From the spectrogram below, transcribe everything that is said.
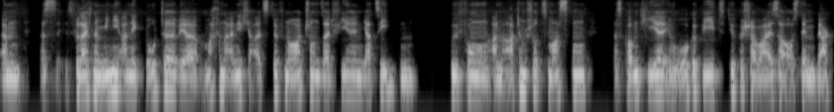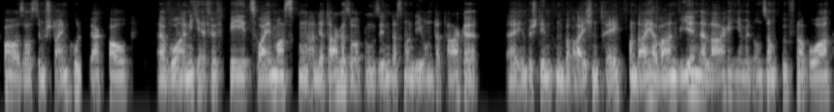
Ähm, das ist vielleicht eine Mini-Anekdote. Wir machen eigentlich als TÜV Nord schon seit vielen Jahrzehnten Prüfungen an Atemschutzmasken. Das kommt hier im Ruhrgebiet typischerweise aus dem Bergbau, also aus dem Steinkohlebergbau, äh, wo eigentlich FFP2-Masken an der Tagesordnung sind, dass man die unter Tage in bestimmten Bereichen trägt. Von daher waren wir in der Lage, hier mit unserem Prüflabor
